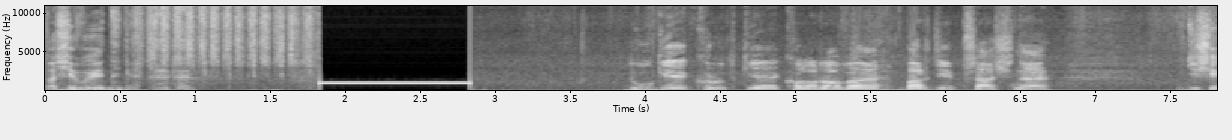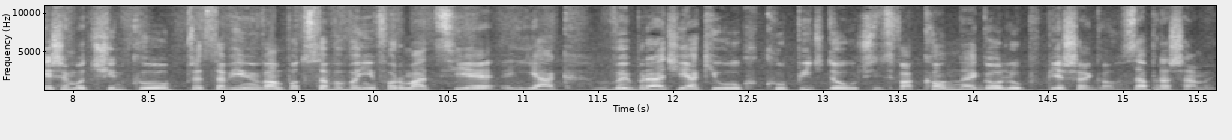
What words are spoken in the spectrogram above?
To się wytnie. Długie, krótkie, kolorowe, bardziej przaśne. W dzisiejszym odcinku przedstawimy Wam podstawowe informacje, jak wybrać, jaki łuk kupić do ucznictwa konnego lub pieszego. Zapraszamy.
